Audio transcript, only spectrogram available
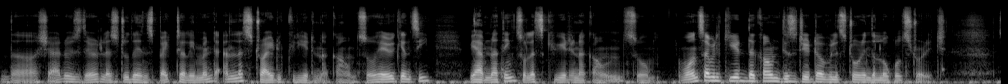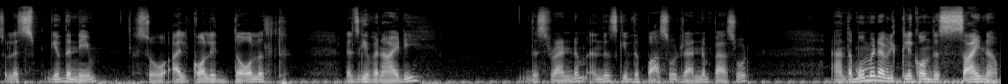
the shadow is there. Let's do the inspect element and let's try to create an account. So here you can see we have nothing. So let's create an account. So once i will create the account this data will store in the local storage. So let's give the name. So i'll call it Daulat let's give an id this random and let's give the password random password. And the moment i will click on this sign up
